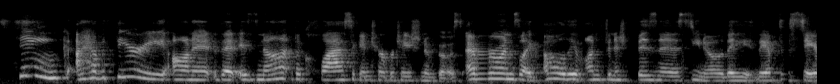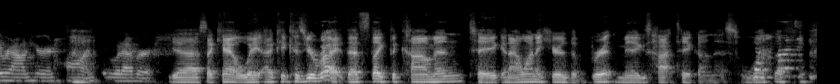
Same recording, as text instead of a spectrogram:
think I have a theory on it that is not the classic interpretation of ghosts. Everyone's like, oh, they have unfinished business. You know, they, they have to stay around here and haunt and whatever. Yes, I can't wait. I because you're right. That's like the common take, and I want to hear the Brit Miggs hot take on this. What the, f-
